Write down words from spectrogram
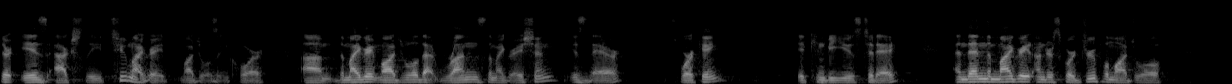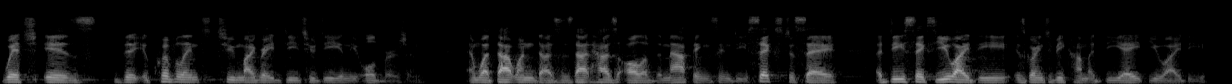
there is actually two migrate modules in core. Um, the migrate module that runs the migration is there. It's working. It can be used today. And then the migrate underscore Drupal module, which is the equivalent to migrate D2D in the old version. And what that one does is that has all of the mappings in D6 to say a D6 UID is going to become a D8 UID.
